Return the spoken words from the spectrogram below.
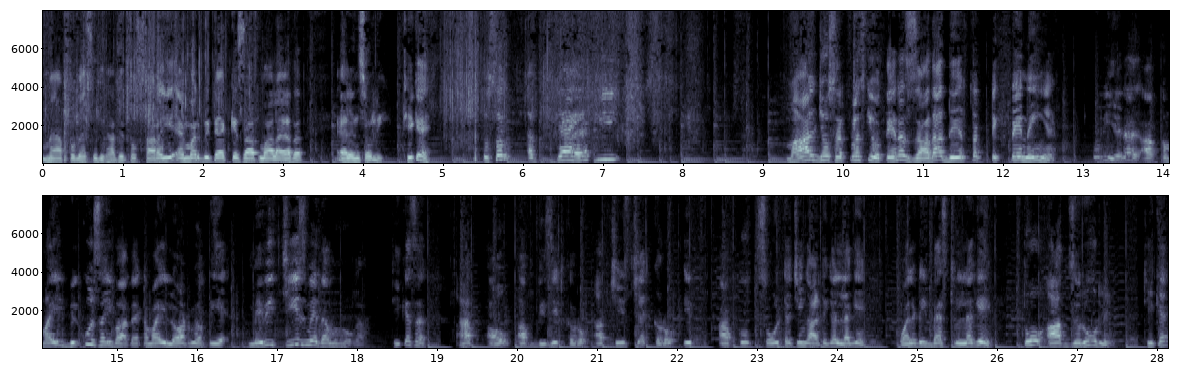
मैं आपको वैसे दिखा देता हूँ। सारा ये एमआरपी टैग के साथ माल आया था एलन सोली ठीक है? तो सर, अब क्या है कि माल जो सरप्लस के होते हैं ना, ज़्यादा देर तक टिकते नहीं है। वो भी है ना, आप कमाई, बिल्कुल सही बात है, कमाई लॉट में होती है। मेरी चीज़ में दम होगा, ठीक है सर? आप आओ, आप विज़िट करो, आप चीज़ चेक करो। इफ़ आपको सोल टचिंग आर्टिकल लगे क्वालिटी बेस्ट लगे तो आप ज़रूर लें, ठीक है?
